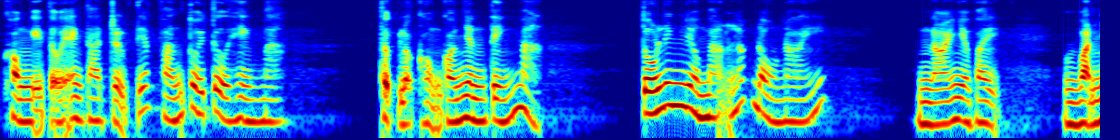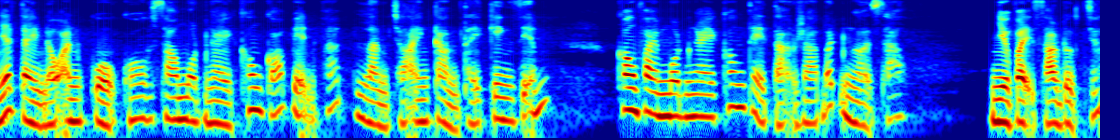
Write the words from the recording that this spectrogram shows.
không nghĩ tới anh ta trực tiếp phán tôi tử hình mà. Thực lực không có nhân tính mà. Tố Linh liều mạng lắc đầu nói. Nói như vậy, vạn nhất tài nấu ăn của cô sau một ngày không có biện pháp làm cho anh cảm thấy kinh diễm. Không phải một ngày không thể tạo ra bất ngờ sao? Như vậy sao được chứ?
